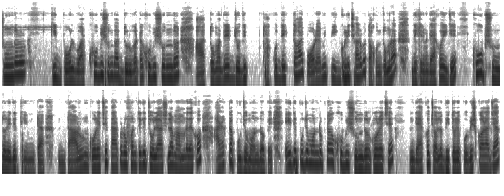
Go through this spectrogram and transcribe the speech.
সুন্দর, কি বলব? আর খুবই সুন্দর, আর দুর্গাটা খুবই সুন্দর। আর তোমাদের যদি ঠাকুর দেখতে হয়, পরে আমি পিকগুলি ছাড়বো, তখন তোমরা দেখে নেবে। দেখো এই যে খুব সুন্দর এদের থিমটা দারুণ করেছে। তারপর ওখান থেকে চলে আসলাম আমরা, দেখো আর একটা পুজো মণ্ডপে। এইদের পুজো মণ্ডপটাও খুবই সুন্দর করেছে। দেখো, চলো ভিতরে প্রবেশ করা যাক।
